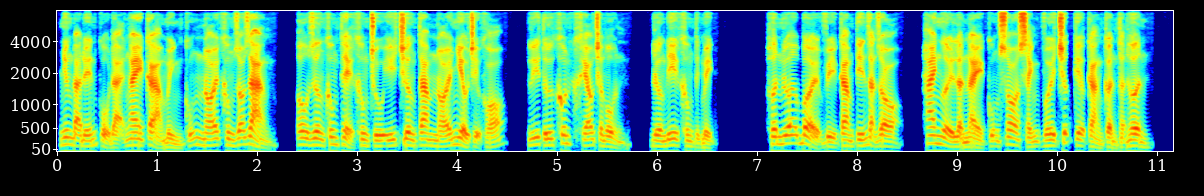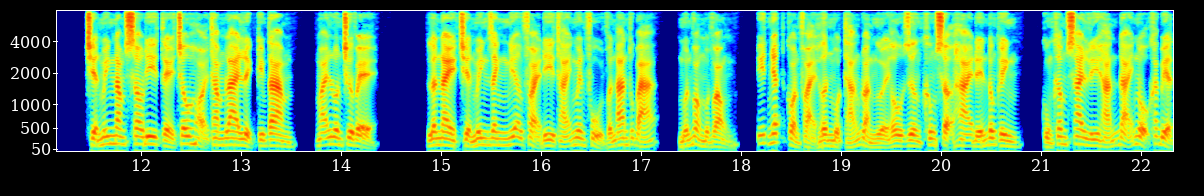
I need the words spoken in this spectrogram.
nhưng đã đến cổ đại ngay cả mình cũng nói không rõ ràng, âu dương không thể không chú ý trương tam nói nhiều chịu khó, lý tứ khôn khéo trầm ổn, đường đi không tịch mịch. Hơn nữa bởi vì cam tín dặn dò, hai người lần này cũng so sánh với trước kia càng cẩn thận hơn triển minh năm sau đi tề châu hỏi thăm lai lịch kim tam, mãi luôn chưa về. Lần này triển minh danh nghĩa phải đi thái nguyên phủ vấn an thúc bá, muốn vòng một vòng, ít nhất còn phải hơn một tháng đoàn người âu dương không sợ hai đến đông kinh, cùng khâm sai lý hán đãi nộ khác biệt.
